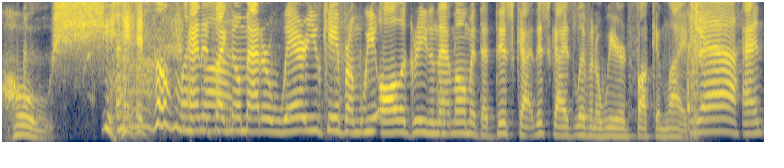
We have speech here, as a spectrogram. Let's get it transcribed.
Oh shit. Oh and it's like no matter where you came from, we all agreed in that moment that this guy this guy's living a weird fucking life. Yeah. And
